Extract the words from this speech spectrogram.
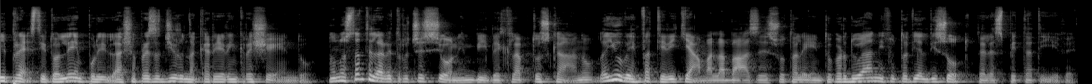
Il prestito all'Empoli lascia presagire una carriera in crescendo. Nonostante la retrocessione in B del club toscano, la Juve infatti richiama alla base del suo talento per due anni tuttavia al di sotto delle aspettative.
